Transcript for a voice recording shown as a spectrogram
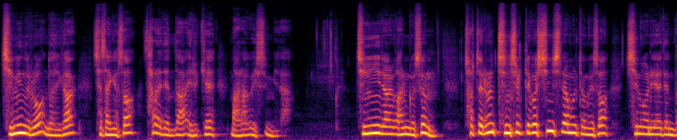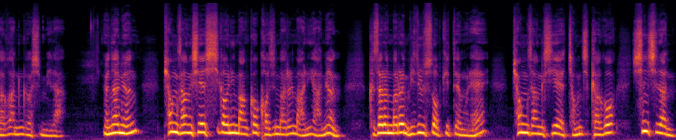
증인으로 너희가 세상에서 살아야 된다. 이렇게 말하고 있습니다. 증인이라고 하는 것은 첫째로는 진실되고 신실함을 통해서 증언해야 된다고 하는 것입니다. 왜냐하면 평상시에 시건이 많고 거짓말을 많이 하면 그 사람 말을 믿을 수 없기 때문에 평상시에 정직하고 신실한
